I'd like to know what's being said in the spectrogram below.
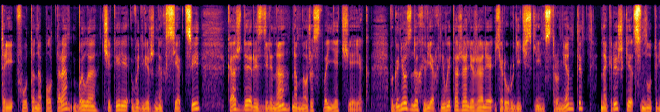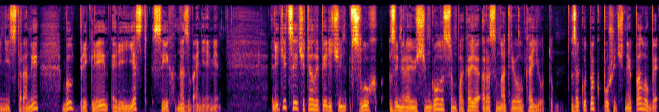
три фута на полтора было четыре выдвижных секции, каждая разделена на множество ячеек. В гнездах верхнего этажа лежали хирургические инструменты, на крышке с внутренней стороны был приклеен реестр с их названиями. Летиция читала перечень вслух замирающим голосом, пока я рассматривал каюту. Закуток пушечной палубы,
